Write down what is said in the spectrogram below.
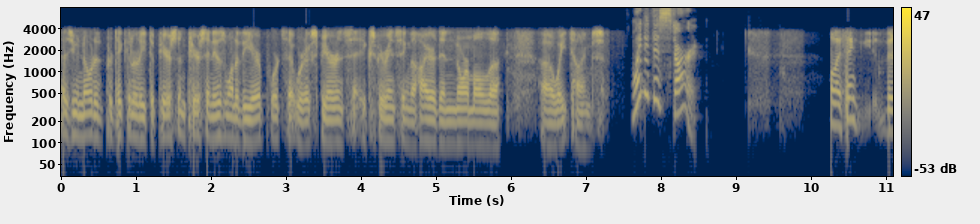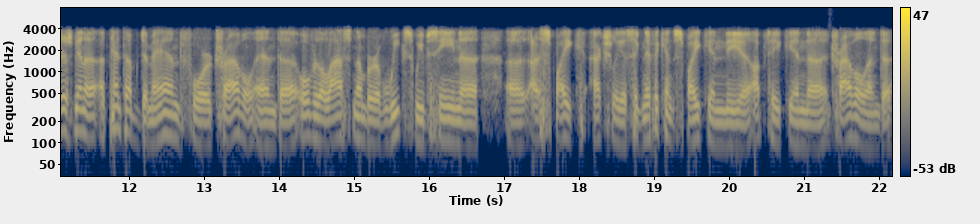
as you noted, particularly to Pearson, Pearson is one of the airports that we're experience, experiencing the higher than normal uh, uh, wait times. When did this start? Well, I think there's been a, a pent up demand for travel, and uh, over the last number of weeks, we've seen a, a, a spike, actually a significant spike in the uh, uptake in uh, travel. And uh,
